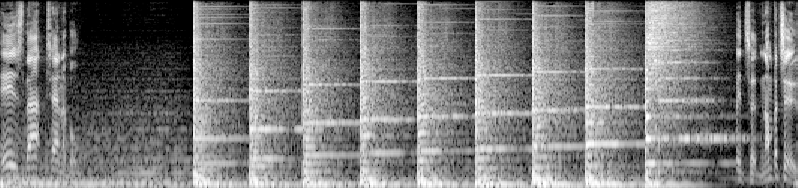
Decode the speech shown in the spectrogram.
Is that tenable? It's at number two.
